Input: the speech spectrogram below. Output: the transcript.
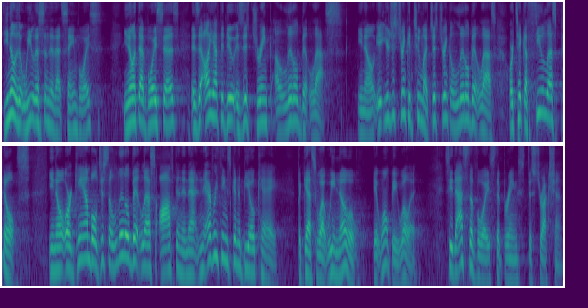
Do you know that we listen to that same voice? You know what that voice says? Is that all you have to do is just drink a little bit less. You know, you're just drinking too much. Just drink a little bit less, or take a few less pills, you know, or gamble just a little bit less often than that, and everything's gonna be okay. But guess what? We know it won't be, will it? See, that's the voice that brings destruction.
